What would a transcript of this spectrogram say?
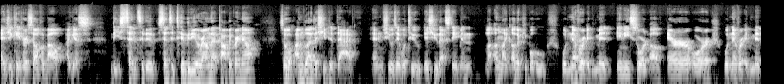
educate herself about, I guess the sensitive sensitivity around that topic right now. So yeah. I'm glad that she did that and she was able to issue that statement unlike other people who would never admit any sort of error or would never admit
